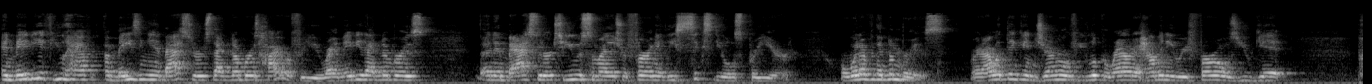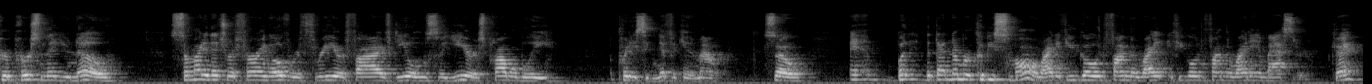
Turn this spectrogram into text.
And maybe if you have amazing ambassadors, that number is higher for you, right? Maybe that number is an ambassador to you is somebody that's referring at least six deals per year or whatever the number is, right? I would think in general, if you look around at how many referrals you get per person that you know, somebody that's referring over three or five deals a year is probably a pretty significant amount. So, and, but but that number could be small, right? If you go and find the right if you go and find the right ambassador, okay?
